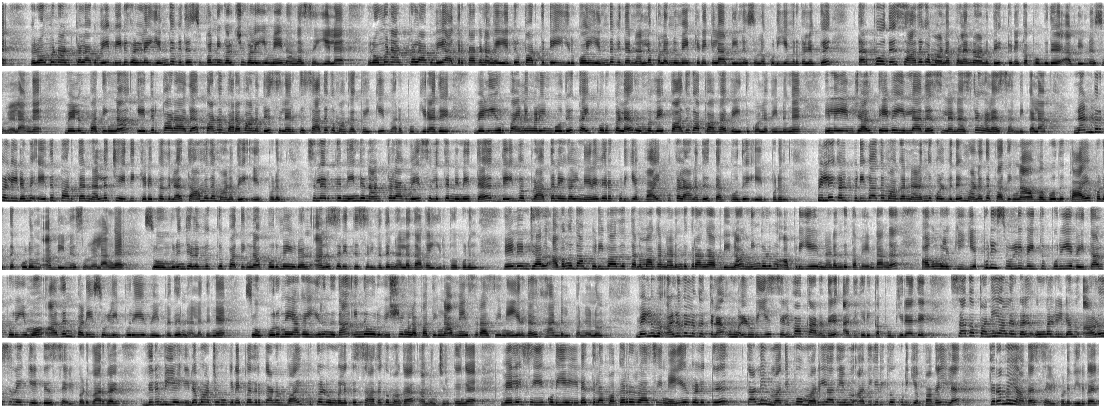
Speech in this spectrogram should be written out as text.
ரொம்ப நாட்களாகவே வீடுகளில் எந்தவித சுப நிகழ்ச்சிகளையுமே நாங்கள் செய்யலை. ரொம்ப நாட்களாகவே அதற்காக நாங்கள் எதிர்பார்த்துட்டே இருக்கோம். எந்தவித நல்ல பலனுமே கிடைக்கல அப்படின்னு சொல்லக்கூடியவர்களுக்கு தற்போது சாதகமான பலனானது கிடைக்க போகுது அப்படின்னு சொல்லலாங்க. மேலும் பார்த்தீங்கன்னா எதிர்பாராத பண வரவானது சிலருக்கு சாதகமாக கைக்கு வரப்போகிறது. வெளியூர் பயணங்களின் போது கைப்பொருட்களை ரொம்பவே பாதுகாப்பாக வைத்து கொள்ள வேண்டுங்க. இல்லை என்றால் தேவையில்லாத சில நஷ்டங்களை சந்திக்கலாம். நண்பர்களிடம் எதிர்பார்த்த நல்ல செய்தி கிடைப்பதில் தாமதமானது ஏற்படும். சிலருக்கு நீண்ட நாட்களாகவே செலுத்த நினைத்த தெய்வ பிரார்த்தனைகள் நிறைவேறக்கூடிய வாய்ப்புகளானது தற்போது ஏற்படும். பிள்ளைகள் பிடிவாதமாக நடந்து கொள்வது மனதை பார்த்திங்கன்னா அவ்வப்போது காயப்படுத்தக்கூடும் அப்படின்னு சொல்லலாங்க. ஸோ முடிஞ்ச அளவுக்கு பார்த்திங்கன்னா பொறுமையுடன் அனுசரித்து செல்வது நல்லதாக இருக்கக்கூடும். ஏனென்றால் அவங்க தான் பிடிவாதத்தனமாக நடந்துக்கிறாங்க அப்படின்னா நீங்களும் அப்படியே நடந்துக்க வேண்டாங்க. அவங்களுக்கு எப்படி சொல்லி வைத்து புரிய வைத்தால் புரியுமோ அதன்படி சொல்லி புரிய வைப்பது நல்லதுங்க. ஸோ பொறுமையாக இருந்து தான் இந்த ஒரு விஷயங்களை பார்த்திங்கன்னா மேசராசி நேயர்கள் ஹேண்டில் பண்ணணும். மேலும் அலுவலகத்தில் உங்களுடைய செல்வாக்கானது அதிகரிக்க போகிறது. சக பணியாளர்கள் உங்களிடம் ஆலோசனை கேட்டு செயல்படுவார்கள். விரும்பிய இடமாற்றம் கிடைப்பதற்கான வாய்ப்புகள் உங்களுக்கு சாதகமாக அமைஞ்சிருக்குங்க. வேலை செய்யக்கூடிய இடத்துல மகர ராசி நேயர்களுக்கு தனி மதிப்பு மரியாதையும் அதிகரிக்கக்கூடிய வகையில் திறமையாக செயல்படுவீர்கள்.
